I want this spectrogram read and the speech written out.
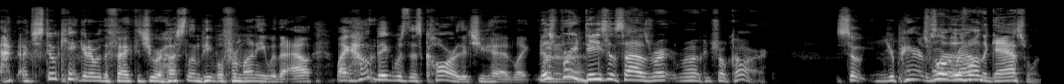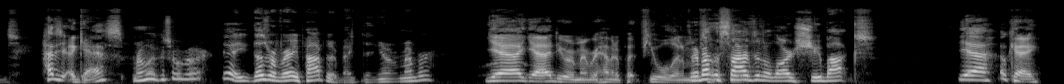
I, I still can't get over the fact that you were hustling people for money with the out. Like, how big was this car that you had? Like, It was a pretty decent sized remote control car. So your parents It was, weren't it was one of the gas ones. How did you, a gas remote control car? Yeah, those were very popular back then. You don't remember? Yeah, yeah, I do remember having to put fuel in them. They're about the sort. size of a large shoebox. Yeah, okay.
